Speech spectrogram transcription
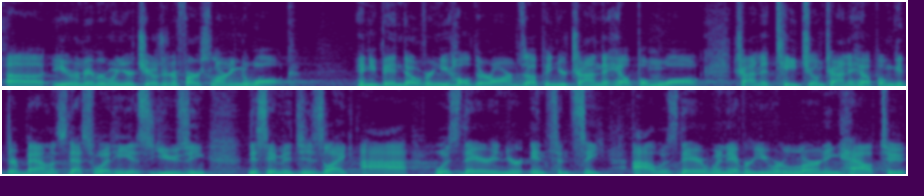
Uh, you remember when your children are first learning to walk? And you bend over and you hold their arms up and you're trying to help them walk, trying to teach them, trying to help them get their balance. That's what he is using this image is like, I was there in your infancy. I was there whenever you were learning how to,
